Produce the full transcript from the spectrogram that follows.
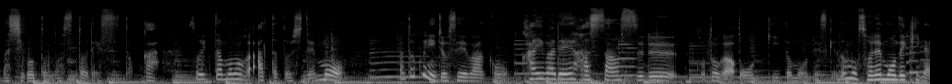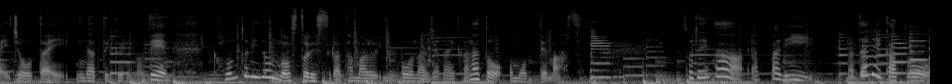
まあ、仕事のストレスとかそういったものがあったとしても、まあ、特に女性はこう会話で発散することが大きいと思うんですけどもそれもできない状態になってくるので本当にどんどんストレスがたまる一方なんじゃないかなと思ってます。それがやっぱり、まあ、誰かと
